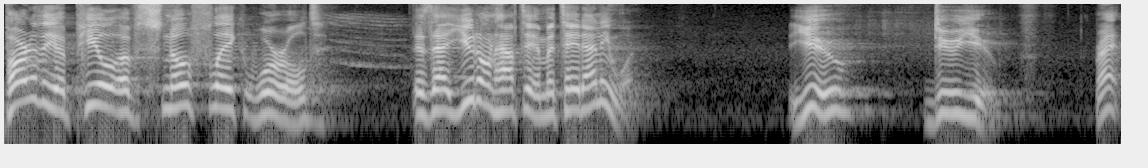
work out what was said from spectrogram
Part of the appeal of snowflake world is that you don't have to imitate anyone. You do you, right?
